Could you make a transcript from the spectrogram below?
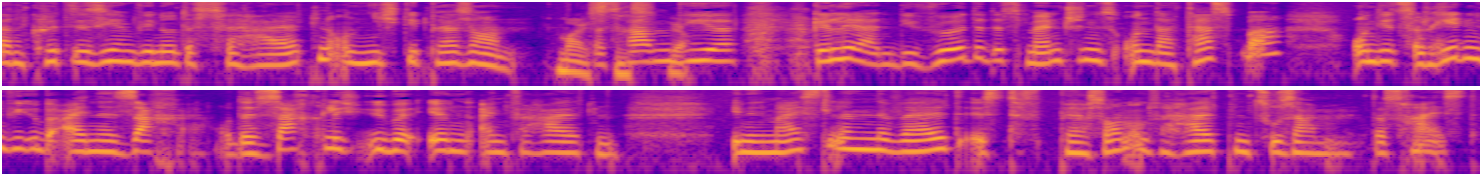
dann kritisieren wir nur das Verhalten und nicht die Person. Meistens, das haben ja. wir gelernt. Die Würde des Menschen ist unantastbar und jetzt reden wir über eine Sache oder sachlich über irgendein Verhalten. In den meisten Ländern der Welt ist Person und Verhalten zusammen. Das heißt,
